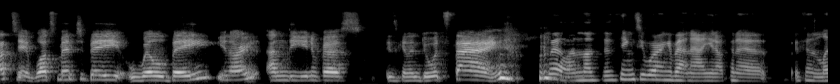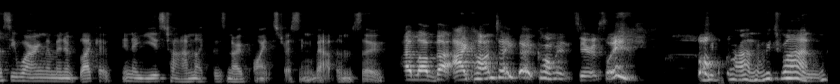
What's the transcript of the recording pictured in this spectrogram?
That's it. What's meant to be will be, you know, and the universe is gonna do its thing. Well, and the, the things you're worrying about now, you're not gonna if unless you're worrying them in a, like a, in a year's time, like there's no point stressing about them. So I love that. I can't take that comment seriously. which one? Which one?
